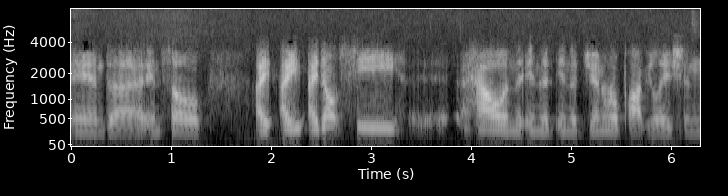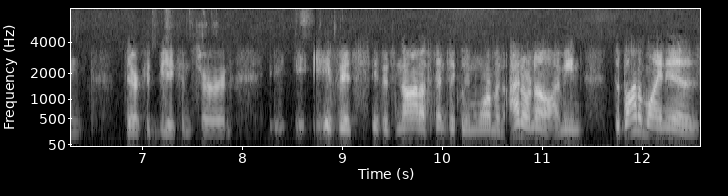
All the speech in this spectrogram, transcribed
and uh, and so I, I I don't see how in the in the in the general population there could be a concern if it's if it's not authentically Mormon, I don't know. I mean, the bottom line is,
